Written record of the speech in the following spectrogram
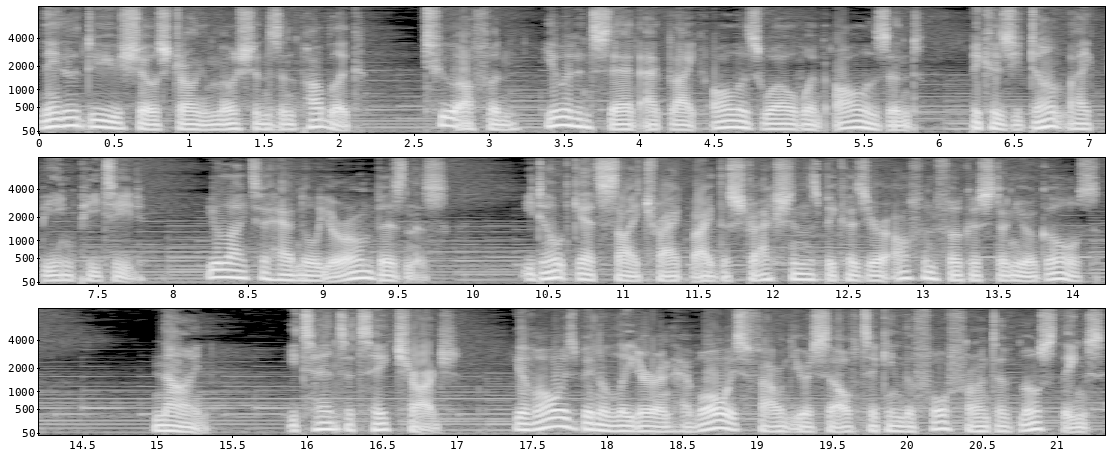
neither do you show strong emotions in public. Too often, you would instead act like all is well when all isn't because you don't like being pitied. You like to handle your own business. You don't get sidetracked by distractions because you're often focused on your goals. 9 you tend to take charge. You've always been a leader and have always found yourself taking the forefront of most things.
